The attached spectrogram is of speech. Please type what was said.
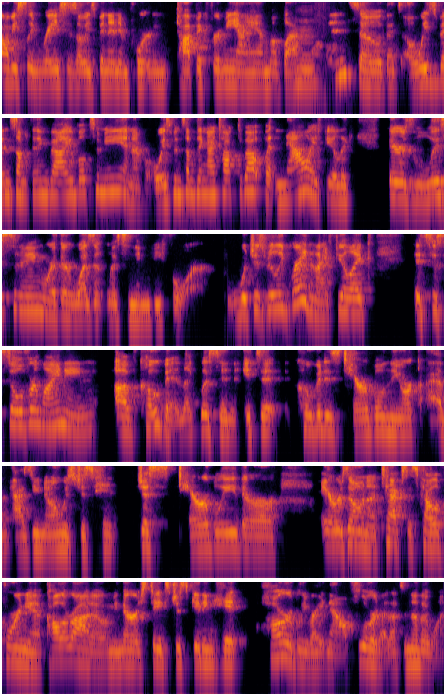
obviously race has always been an important topic for me. I am a black mm. woman, so that's always been something valuable to me and I've always been something I talked about, but now I feel like there's listening where there wasn't listening before, which is really great and I feel like it's a silver lining of COVID. Like, listen, it's a COVID is terrible. New York, um, as you know, is just hit just terribly. There are Arizona, Texas, California, Colorado. I mean, there are states just getting hit horribly right now. Florida, that's another one.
